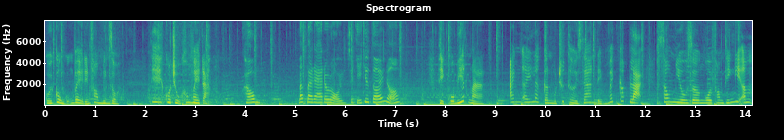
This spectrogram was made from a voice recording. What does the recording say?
Cuối cùng cũng về đến phòng mình rồi. Thế cô chủ không mệt à? Không Bác Bara đâu rồi Sao chỉ chưa tới nữa? Thì cô biết mà Anh ấy là cần một chút thời gian để make up lại Sau nhiều giờ ngồi phòng thí nghiệm.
